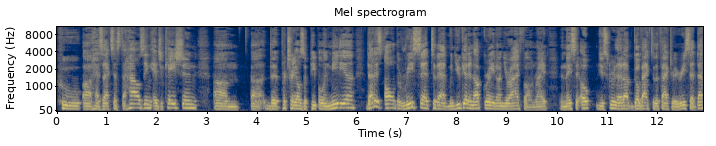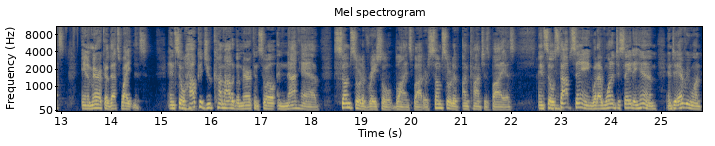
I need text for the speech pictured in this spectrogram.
who uh, has access to housing, education, um, uh, the portrayals of people in media. That is all the reset to that. When you get an upgrade on your iPhone, right? And they say, oh, you screw that up, go back to the factory reset. That's in America, that's whiteness. And so how could you come out of American soil and not have some sort of racial blind spot or some sort of unconscious bias? And so mm-hmm. stop saying what I wanted to say to him and to everyone.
